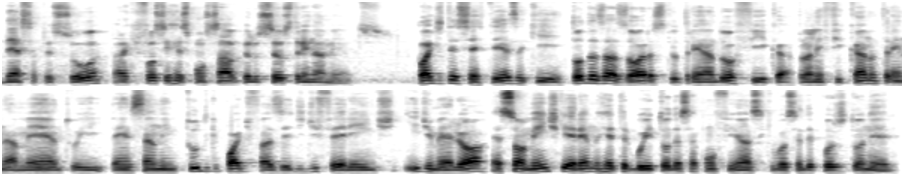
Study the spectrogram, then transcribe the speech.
dessa pessoa para que fosse responsável pelos seus treinamentos. Pode ter certeza que todas as horas que o treinador fica planificando o treinamento e pensando em tudo que pode fazer de diferente e de melhor, é somente querendo retribuir toda essa confiança que você depositou nele.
